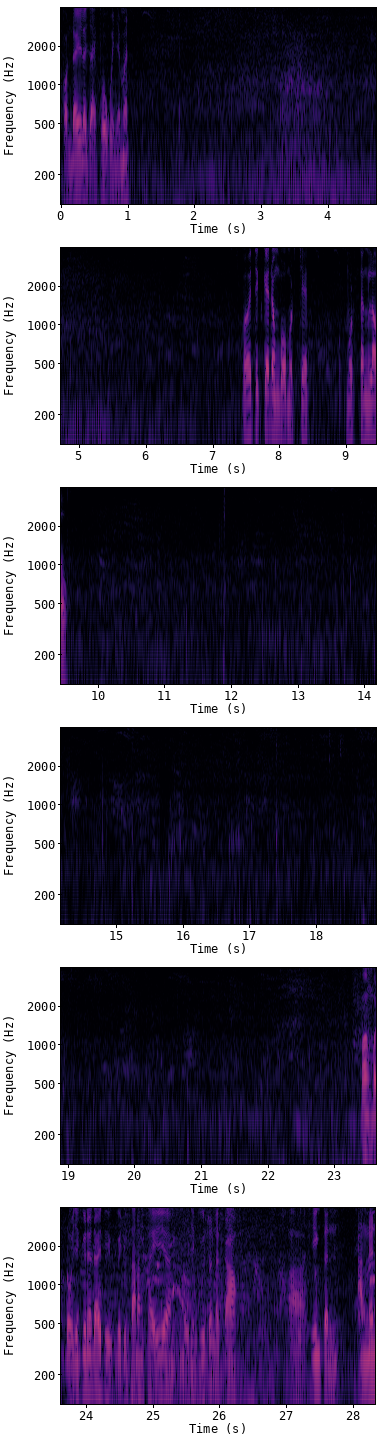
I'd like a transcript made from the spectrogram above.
Còn đây là giải phố của nhà mình. Với thiết kế đồng bộ một trệt, một tầng lầu. Vâng, mật độ dân cư nơi đây thì quý vị chúng ta đang thấy à, mật độ dân cư rất là cao, à, yên tĩnh, an ninh.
